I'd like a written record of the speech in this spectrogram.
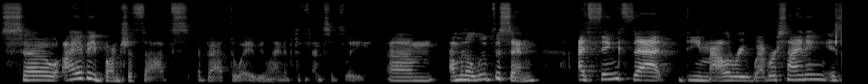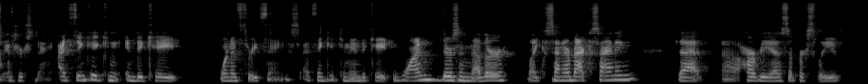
So I have a bunch of thoughts about the way we line up defensively. Um, I'm going to loop this in. I think that the Mallory Weber signing is interesting. I think it can indicate one of three things. I think it can indicate one, there's another like center back signing that uh, Harvey has up her sleeve.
